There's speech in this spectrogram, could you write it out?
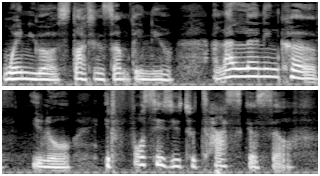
when you're starting something new. And that learning curve, you know, it forces you to task yourself.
